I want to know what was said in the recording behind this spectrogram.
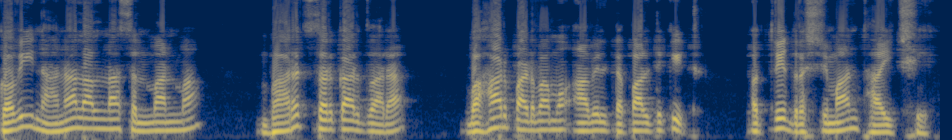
કવિ નાનાલાલના સન્માનમાં ભારત સરકાર દ્વારા બહાર પાડવામાં આવેલ ટપાલ ટિકિટ અત્રે દ્રશ્યમાન થાય છે.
